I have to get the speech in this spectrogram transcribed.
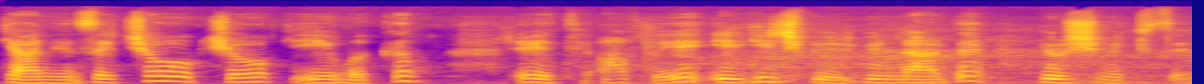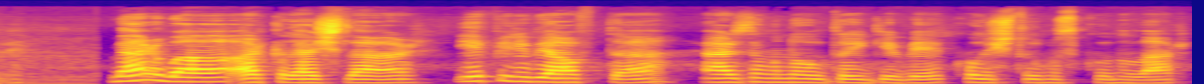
Kendinize çok çok iyi bakın. Evet haftaya ilginç bir günlerde görüşmek üzere. Merhaba arkadaşlar. Yepyeni bir hafta. Her zaman olduğu gibi konuştuğumuz konular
